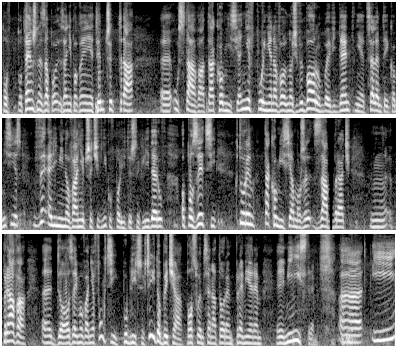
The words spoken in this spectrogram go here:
po- potężne zaniepokojenie tym, czy ta e, ustawa, ta komisja nie wpłynie na wolność wyborów, bo ewidentnie celem tej komisji jest wyeliminowanie przeciwników politycznych, liderów opozycji, którym ta komisja może zabrać mm, prawa e, do zajmowania funkcji publicznych, czyli do bycia posłem, senatorem, premierem, e, ministrem. E, I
